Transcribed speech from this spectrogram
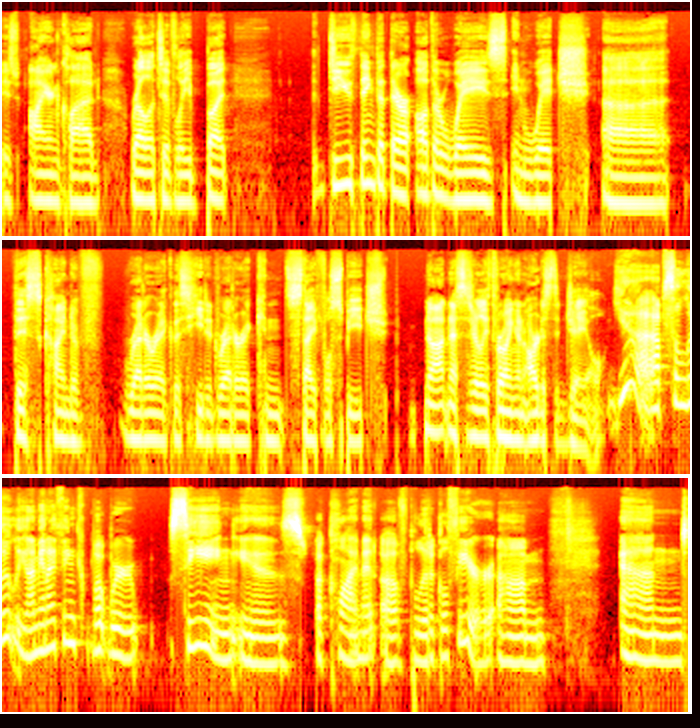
is ironclad relatively, but do you think that there are other ways in which uh, this kind of rhetoric, this heated rhetoric, can stifle speech, not necessarily throwing an artist in jail? Yeah, absolutely. I mean, I think what we're seeing is a climate of political fear. Um, and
